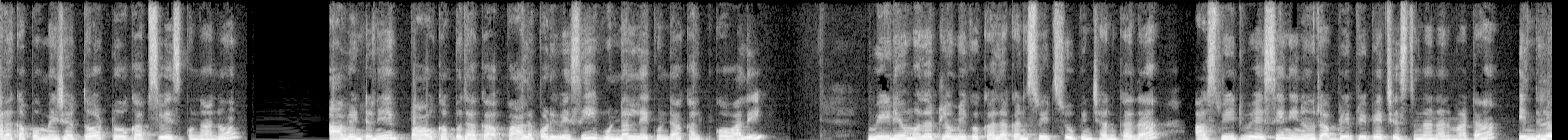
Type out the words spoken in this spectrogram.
అరకప్పు మెజర్తో టూ కప్స్ వేసుకున్నాను. ఆ వెంటనే పావు కప్పు దాకా పాలపొడి వేసి ఉండలు లేకుండా కలుపుకోవాలి. వీడియో మొదట్లో మీకు కలాకండ్ స్వీట్ చూపించాను కదా ఆ స్వీట్ వేసి నేను రబ్రీ ప్రిపేర్ చేస్తున్నాను అనమాట ఇందులో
